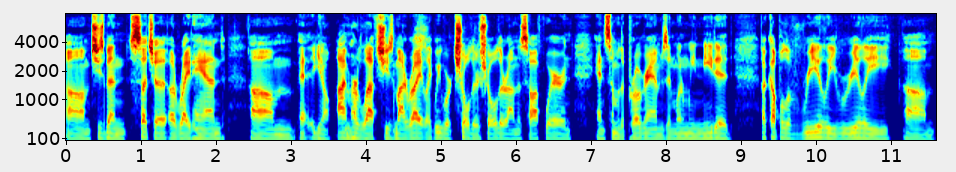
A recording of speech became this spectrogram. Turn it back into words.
um, she's been such a, a right hand. Um, eh, you know, I'm her left, she's my right. Like we worked shoulder to shoulder on the software and and some of the programs. And when we needed a couple of really really um,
